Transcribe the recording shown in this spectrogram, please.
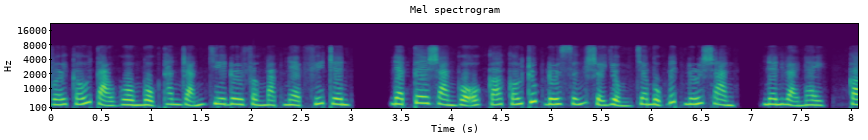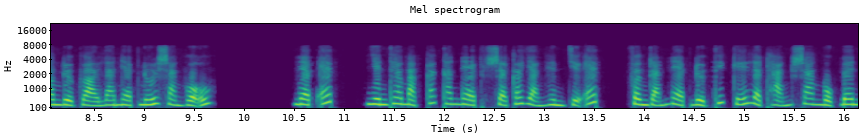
với cấu tạo gồm một thanh rãnh chia đôi phần mặt nẹp phía trên. Nẹp T sàn gỗ có cấu trúc đối xứng sử dụng cho mục đích nối sàn, nên loại này còn được gọi là nẹp nối sàn gỗ. Nẹp ép, nhìn theo mặt các thanh nẹp sẽ có dạng hình chữ F, phần rãnh nẹp được thiết kế lệch hẳn sang một bên.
